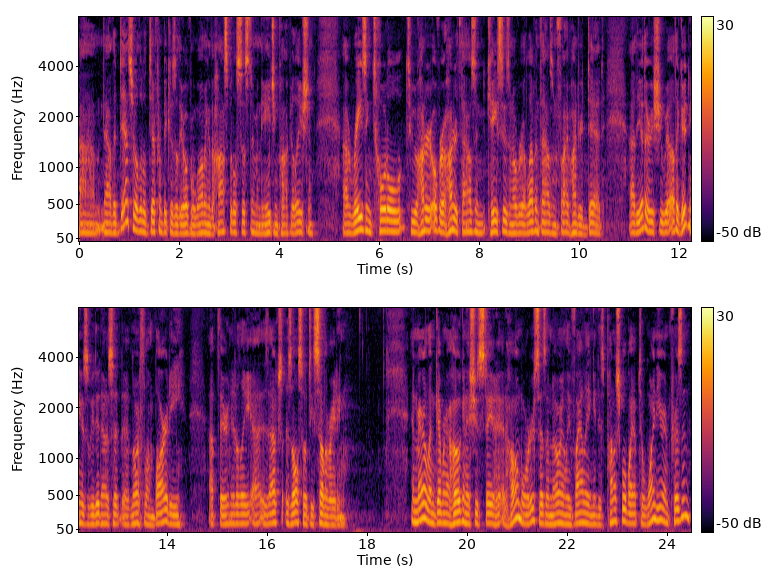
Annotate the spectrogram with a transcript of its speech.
Um, now, the deaths are a little different because of the overwhelming of the hospital system and the aging population, uh, raising total to 100, over 100,000 cases and over 11,500 dead. Uh, the other issue, other good news, we did notice that uh, North Lombardy up there in Italy uh, is, actually, is also decelerating. In Maryland, Governor Hogan issues stay at home order, says unknowingly violating it is punishable by up to one year in prison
